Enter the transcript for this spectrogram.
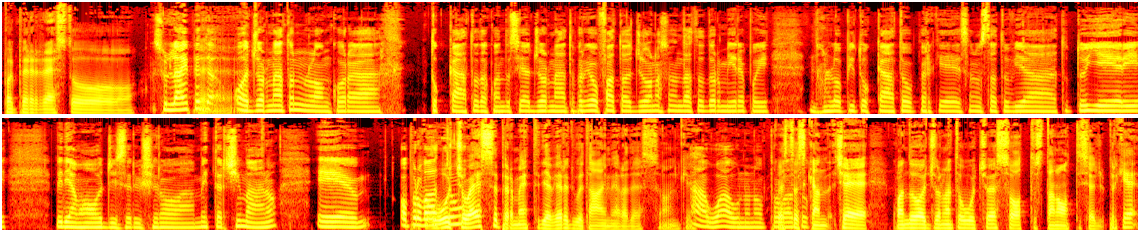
Poi per il resto. Sull'iPad eh... ho aggiornato, non l'ho ancora toccato da quando si è aggiornato perché ho fatto aggiorno sono andato a dormire poi non l'ho più toccato perché sono stato via tutto ieri. Vediamo oggi se riuscirò a metterci mano. E ho provato WatchOS permette di avere due timer adesso anche. Ah wow non ho provato questo è scand- cioè quando ho aggiornato WatchOS 8 stanotte si aggi- perché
